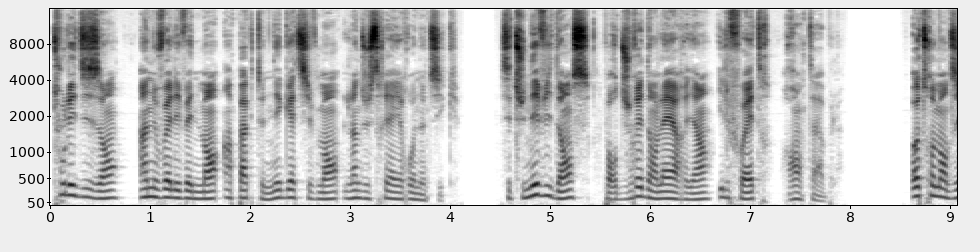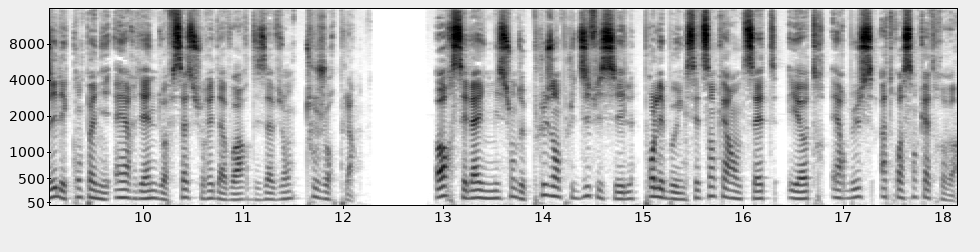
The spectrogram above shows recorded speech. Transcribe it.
tous les 10 ans, un nouvel événement impacte négativement l'industrie aéronautique. C'est une évidence, pour durer dans l'aérien, il faut être rentable. Autrement dit, les compagnies aériennes doivent s'assurer d'avoir des avions toujours pleins. Or, c'est là une mission de plus en plus difficile pour les Boeing 747 et autres Airbus A380.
